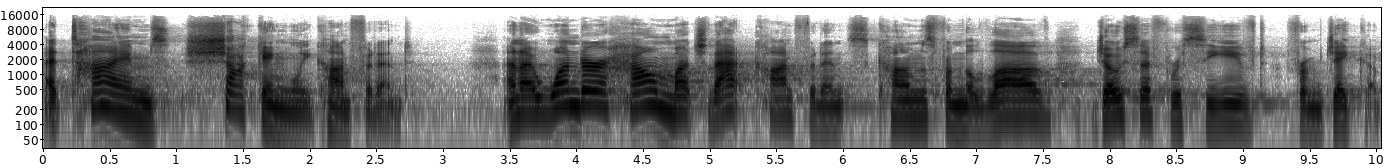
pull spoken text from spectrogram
at times shockingly confident. And I wonder how much that confidence comes from the love Joseph received from Jacob.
